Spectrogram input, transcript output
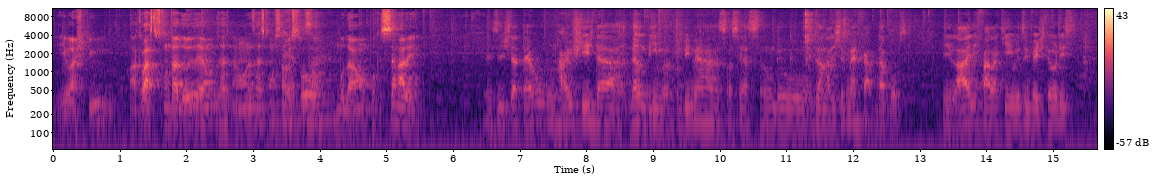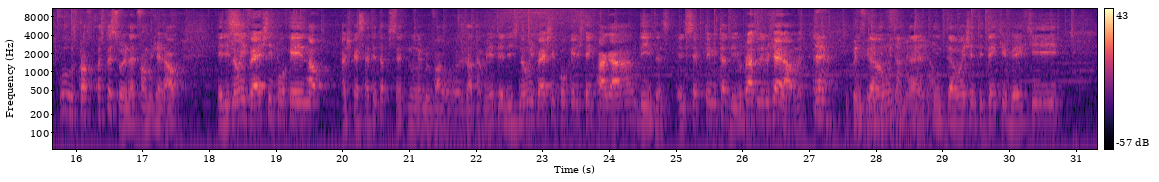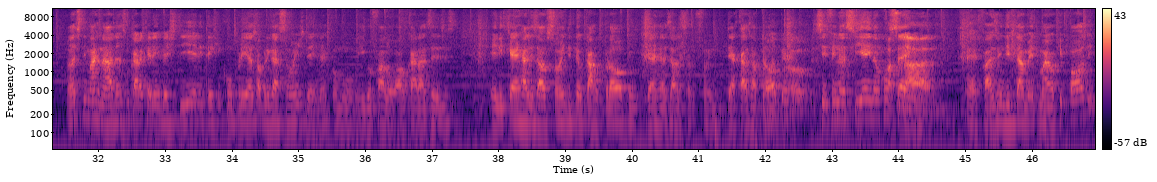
E eu acho que a classe dos contadores é uma das, é uma das responsáveis É por mudar um pouco esse cenário aí. Existe até um raio-x da, da Ambima. Ambima é a associação do, dos analistas de mercado da Bolsa. E lá ele fala que os investidores, os, as pessoas, né, de forma geral, eles não investem porque, acho que é 70%, não lembro o valor exatamente, eles não investem porque eles têm que pagar dívidas. Eles sempre têm muita dívida. O brasileiro geral, né? É. O Então, é, é então a gente tem que ver que antes de mais nada, antes do cara querer investir, ele tem que cumprir as obrigações dele, né? Como o Igor falou, ah, o cara às vezes ele quer realizar o sonho de ter o carro próprio, quer realizar o sonho de ter a casa própria, se financia e não consegue. Faculdade? É, faz um endividamento maior que pode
